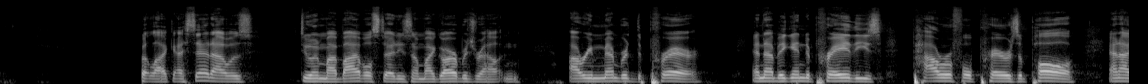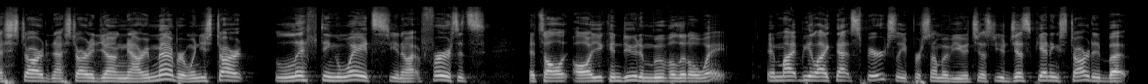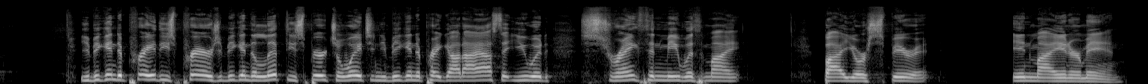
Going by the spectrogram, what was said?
But like I said, I was doing my Bible studies on my garbage route, and I remembered the prayer. And I began to pray these powerful prayers of Paul. And I started, and I started young. Now remember, when you start lifting weights, you know, at first it's it's all, all you can do to move a little weight. It might be like that spiritually for some of you. It's just you're just getting started, but you begin to pray these prayers, you begin to lift these spiritual weights, and you begin to pray, God, I ask that you would strengthen me with my by your spirit in my inner man.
